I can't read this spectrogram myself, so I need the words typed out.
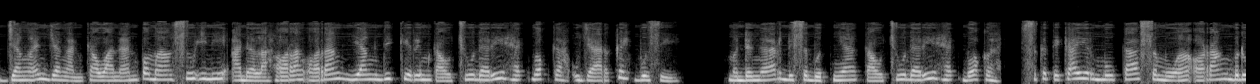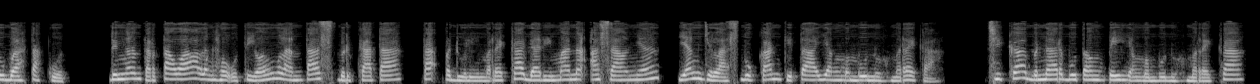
jangan-jangan kawanan pemalsu ini adalah orang-orang yang dikirim kaucu dari Hekbokah ujar Keh Busi. Mendengar disebutnya kaucu dari Hekbokah, Seketika air muka semua orang berubah takut. Dengan tertawa Leng Ho Tiong lantas berkata, tak peduli mereka dari mana asalnya, yang jelas bukan kita yang membunuh mereka. Jika benar Butong Pei yang membunuh mereka,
